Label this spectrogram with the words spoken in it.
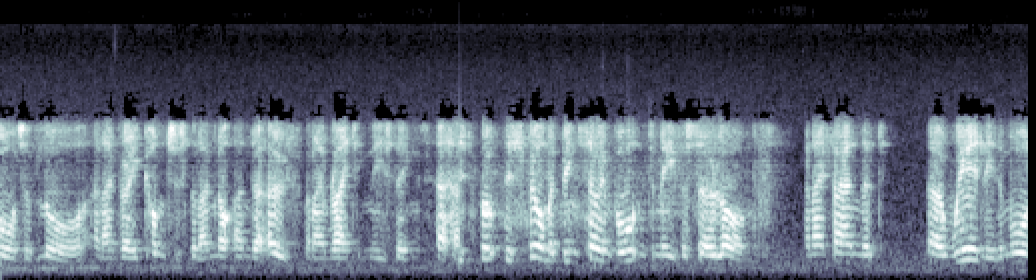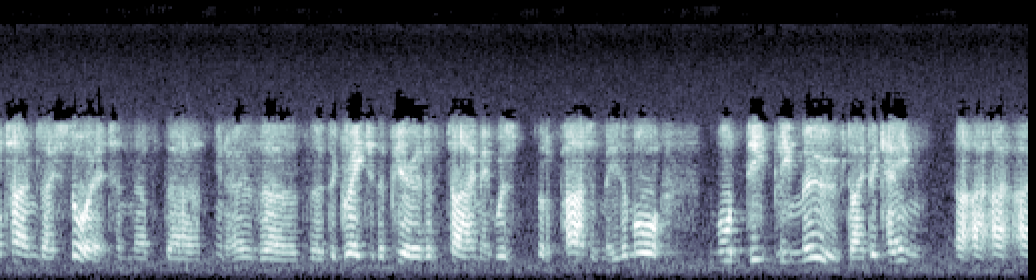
court of law, and I'm very conscious that I'm not under oath when I'm writing these things. this book, this film had been so important to me for so long, and I found that uh, weirdly, the more times I saw it, and the, the you know the, the the greater the period of time it was sort of part of me, the more the more deeply moved I became. Uh, I, I, I,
